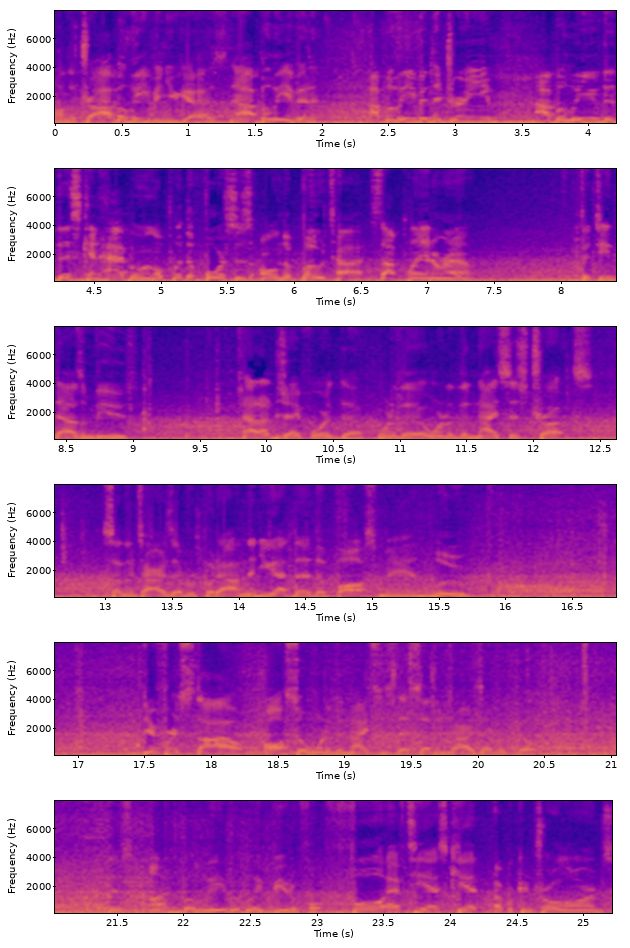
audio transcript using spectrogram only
on the truck. I believe in you guys. Now I believe in it. I believe in the dream. I believe that this can happen. We're gonna put the forces on the bow tie. Stop playing around. 15,000 views. Shout out to Jay Ford though. One of the one of the nicest trucks Southern Tires ever put out. And then you got the the boss man, Lou. Different style. Also one of the nicest that Southern Tire's ever built. Just unbelievably beautiful. Full FTS kit, upper control arms.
